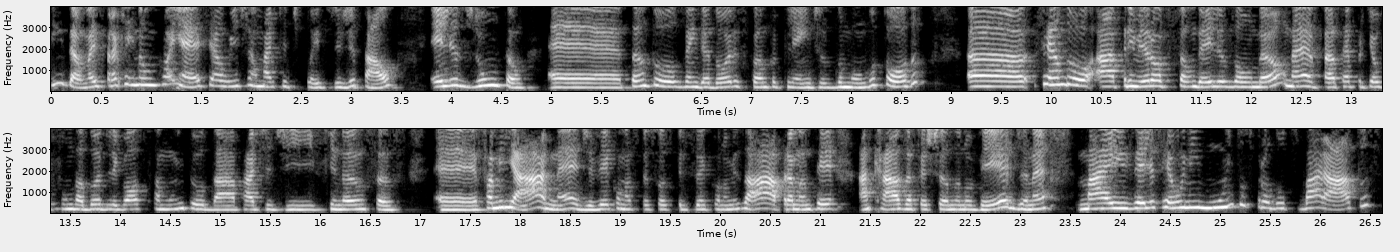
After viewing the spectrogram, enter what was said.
Então, mas para quem não conhece, a Wish é um marketplace digital. Eles juntam é, tanto os vendedores quanto clientes do mundo todo Uh, sendo a primeira opção deles ou não, né? Até porque o fundador ele gosta muito da parte de finanças é, familiar, né? De ver como as pessoas precisam economizar para manter a casa fechando no verde, né? Mas eles reúnem muitos produtos baratos,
